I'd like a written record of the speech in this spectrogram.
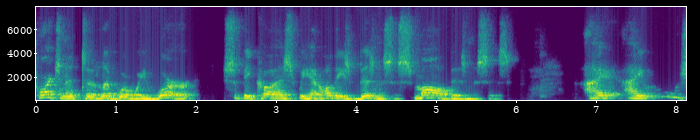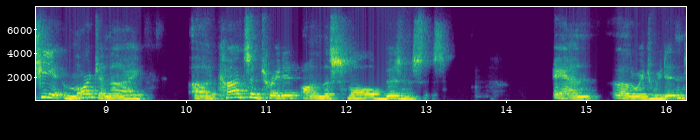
fortunate to live where we were because we had all these businesses, small businesses. I, I, she, Marge and I uh, concentrated on the small businesses. And in other words, we didn't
